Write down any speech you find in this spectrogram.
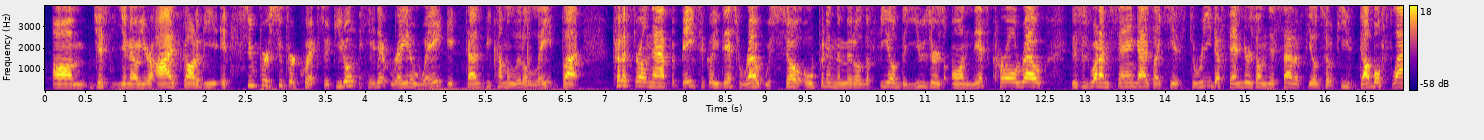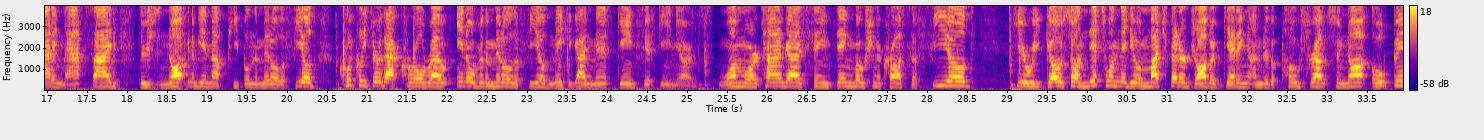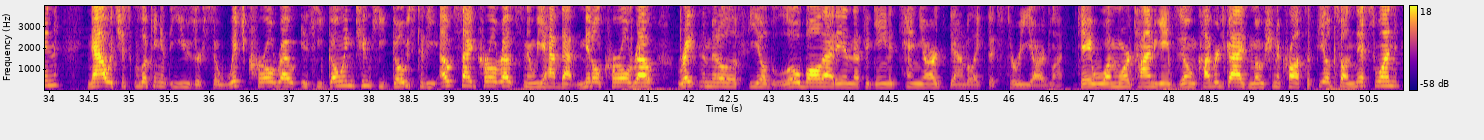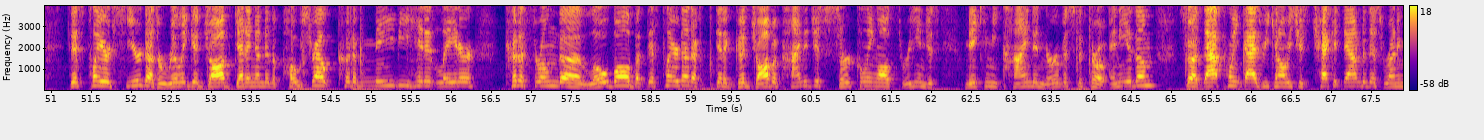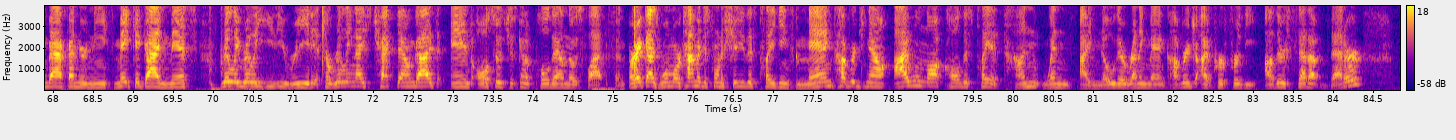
Um, just you know, your eyes got to be. It's super super quick. So if you don't hit it right away, it does become a little late, but could have thrown that, but basically this route was so open in the middle of the field. The user's on this curl route. This is what I'm saying, guys. Like, he has three defenders on this side of the field, so if he's double flatting that side, there's not going to be enough people in the middle of the field. Quickly throw that curl route in over the middle of the field, make a guy miss, gain 15 yards. One more time, guys. Same thing, motion across the field. Here we go. So on this one, they do a much better job of getting under the post route, so not open now it's just looking at the user. So which curl route is he going to? He goes to the outside curl route. So now we have that middle curl route right in the middle of the field. Low ball that in. That's a gain of 10 yards down to like the three yard line. Okay, one more time against zone coverage, guys. Motion across the field. So on this one, this player here does a really good job getting under the post route. Could have maybe hit it later could have thrown the low ball, but this player did a, did a good job of kind of just circling all three and just making me kind of nervous to throw any of them. So at that point, guys, we can always just check it down to this running back underneath, make a guy miss. Really, really easy read. It's a really nice check down, guys, and also it's just going to pull down those flat defenders. All right, guys, one more time, I just want to show you this play against man coverage. Now, I will not call this play a ton when I know they're running man coverage. I prefer the other setup better.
